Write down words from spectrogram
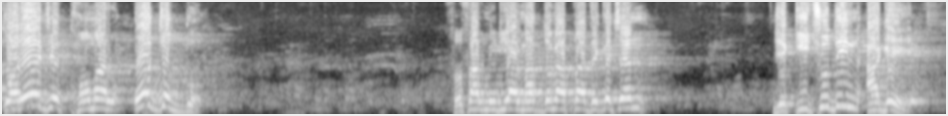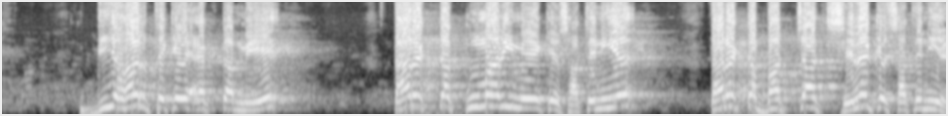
করে যে ক্ষমার অযোগ্য। সোশ্যাল মিডিয়ার মাধ্যমে আপনারা দেখেছেন যে কিছুদিন আগে বিহার থেকে একটা মেয়ে, তার একটা কুমারী মেয়েকে সাথে নিয়ে, তার একটা বাচ্চা ছেলেকে সাথে নিয়ে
